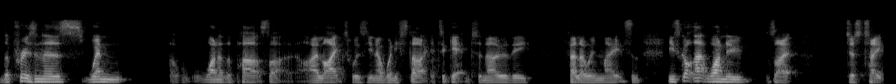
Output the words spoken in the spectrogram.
The prisoners, when uh, one of the parts that I liked was, you know, when he started to get to know the fellow inmates, and he's got that one who's like just take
